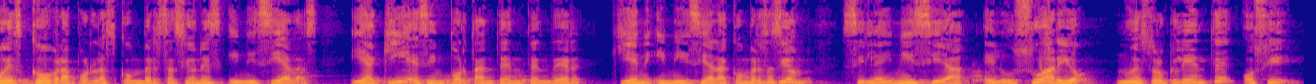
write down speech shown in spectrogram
pues cobra por las conversaciones iniciadas. Y aquí es importante entender quién inicia la conversación, si la inicia el usuario, nuestro cliente, o si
